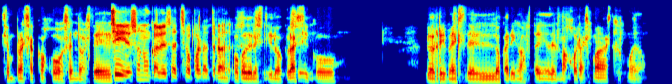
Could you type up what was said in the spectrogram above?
siempre han sacado juegos en 2D, Sí, eso nunca les ha echado para atrás. un poco del sí, estilo sí. clásico. Los remakes del Ocarina of Time y del Majora's Mask. Bueno,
